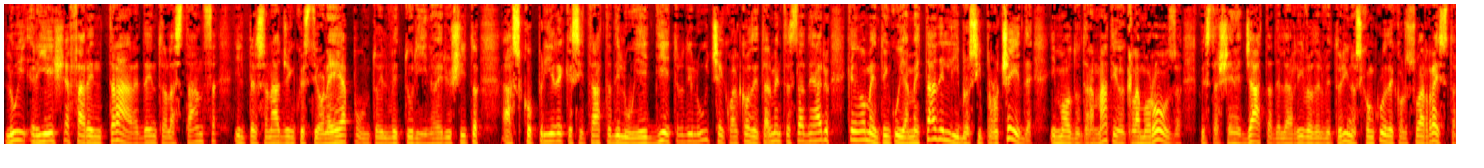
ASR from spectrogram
lui riesce a far entrare dentro la stanza il personaggio in questione. È appunto il vetturino, è riuscito a scoprire che si tratta di lui e dietro di lui c'è qualcosa di talmente straordinario che nel momento in cui a metà del libro si procede in modo drammatico e clamoroso questa scena sceneggiata dell'arrivo del vetturino si conclude col suo arresto,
